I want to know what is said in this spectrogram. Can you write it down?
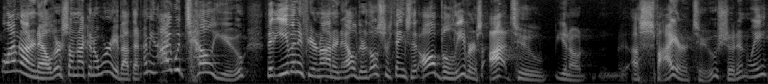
Well, I'm not an elder, so I'm not going to worry about that. I mean, I would tell you that even if you're not an elder, those are things that all believers ought to, you know, aspire to, shouldn't we?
